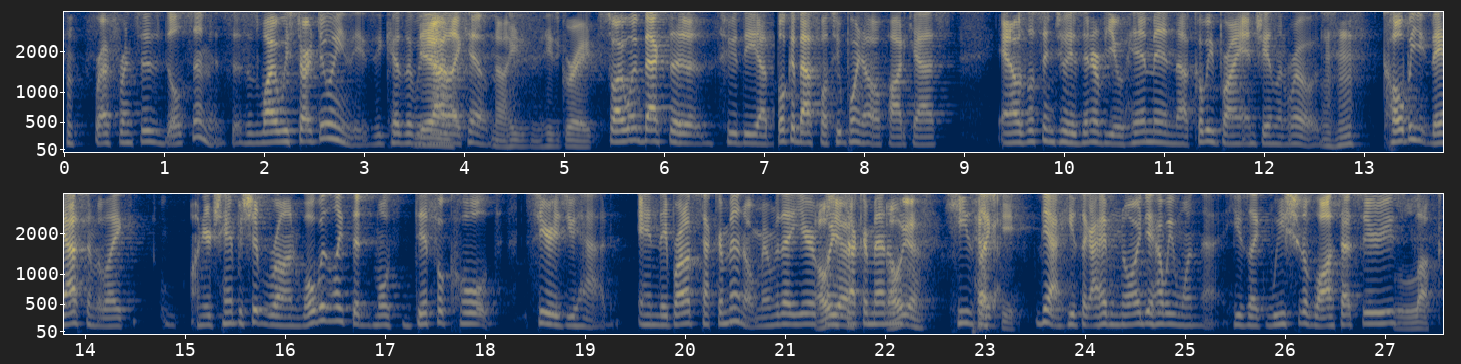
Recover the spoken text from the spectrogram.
references Bill Simmons. This is why we start doing these because of a guy like him. No, he's he's great. So I went back to to the uh, Book of Basketball 2.0 podcast, and I was listening to his interview, him and uh, Kobe Bryant and Jalen Rose. Mm-hmm. Kobe, they asked him like, on your championship run, what was like the most difficult series you had? And they brought up Sacramento. Remember that year Oh, playing yeah. Sacramento? Oh, yeah. He's Pesky. like, yeah, he's like, I have no idea how we won that. He's like, we should have lost that series. Luck.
